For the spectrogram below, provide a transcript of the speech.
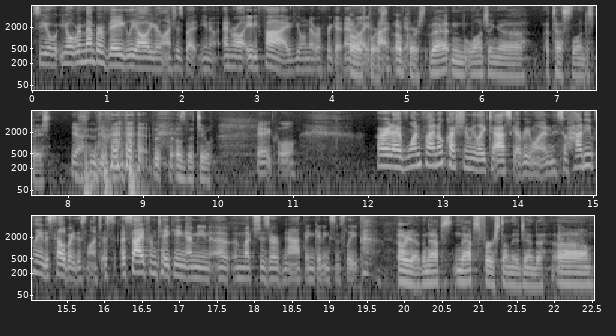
So you'll, you'll remember vaguely all your launches, but you know, NROL 85, you'll never forget NROL Oh, of 85. course, of Yeah. course. That and launching a, a Tesla into space. Yeah. Those are the two. Very cool. All right, I have one final question we like to ask everyone. So, how do you plan to celebrate this launch? As- aside from taking, I mean, a, a much-deserved nap and getting some sleep. Oh yeah, the naps naps first on the agenda. Um,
